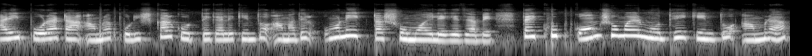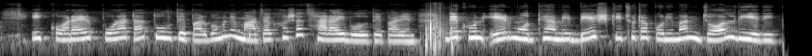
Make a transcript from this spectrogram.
আর এই পোড়াটা আমরা পরিষ্কার করতে গেলে কিন্তু আমাদের অনেকটা সময় লেগে যাবে। তাই খুব কম সময়ের মধ্যেই কিন্তু আমরা এই কড়াইয়ের পোড়াটা তুলতে পারব মানে মাজা ঘষা ছাড়াই বলতে পারেন। দেখুন, এর মধ্যে আমি বেশ কিছুটা পরিমাণ জল দিয়ে দিচ্ছি।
